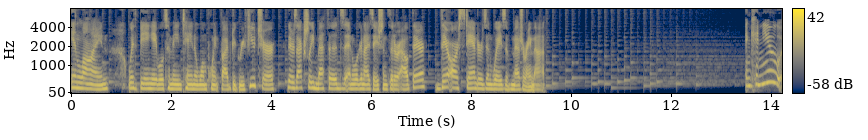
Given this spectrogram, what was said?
in line with being able to maintain a 1.5 degree future. There's actually methods and organizations that are out there. There are standards and ways of measuring that. And can you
